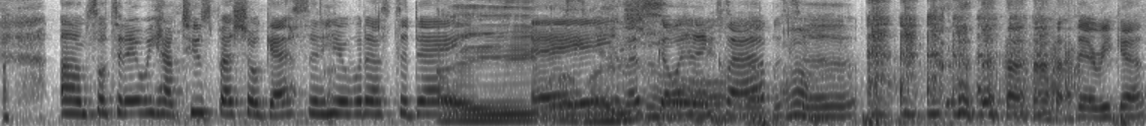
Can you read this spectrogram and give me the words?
um, so today we have two special guests in here with us today. Hey, what up, let's go ahead and clap. there we go.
